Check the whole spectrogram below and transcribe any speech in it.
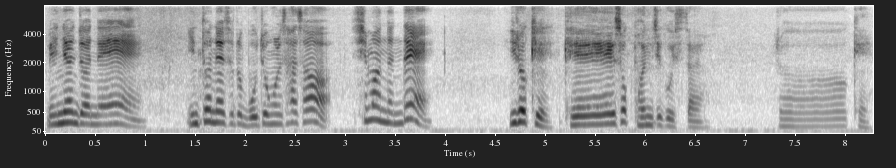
몇 년 전에 인터넷으로 모종을 사서 심었는데 이렇게 계속 번지고 있어요. 이렇게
